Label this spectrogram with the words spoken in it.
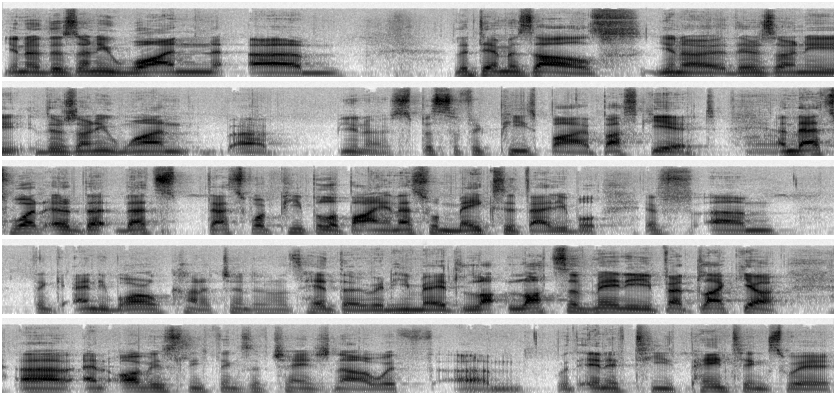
You know, there's only one. Um, the Demoiselles. You know, there's only there's only one. Uh, you know, specific piece by Basquiat, and that's what uh, that, that's that's what people are buying, and that's what makes it valuable. If um, think Andy Warhol kind of turned it on its head though when he made lo- lots of many, but like yeah, uh, and obviously things have changed now with um, with NFT paintings where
